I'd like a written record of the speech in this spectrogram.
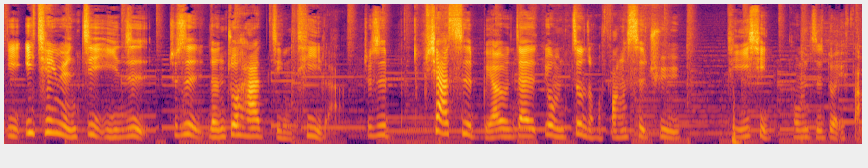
以一千元计一日，就是能做他警惕啦，就是下次不要用再用这种方式去提醒通知对方。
